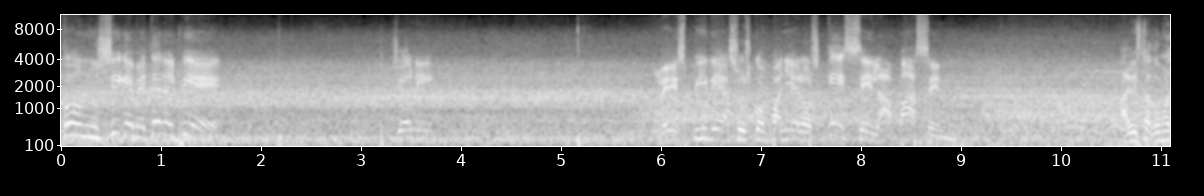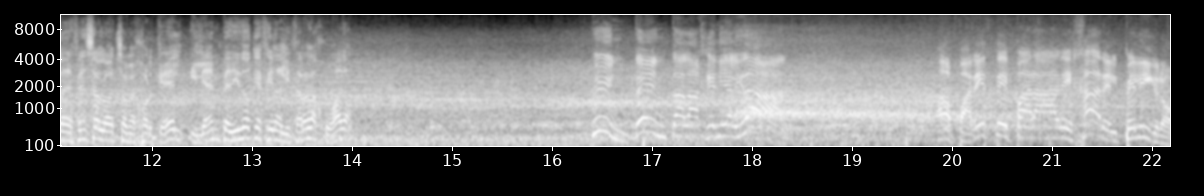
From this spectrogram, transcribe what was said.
Consigue meter el pie. Johnny. Les pide a sus compañeros que se la pasen. Ha visto cómo la defensa lo ha hecho mejor que él y le ha impedido que finalizara la jugada. Intenta la genialidad. Aparece para alejar el peligro.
